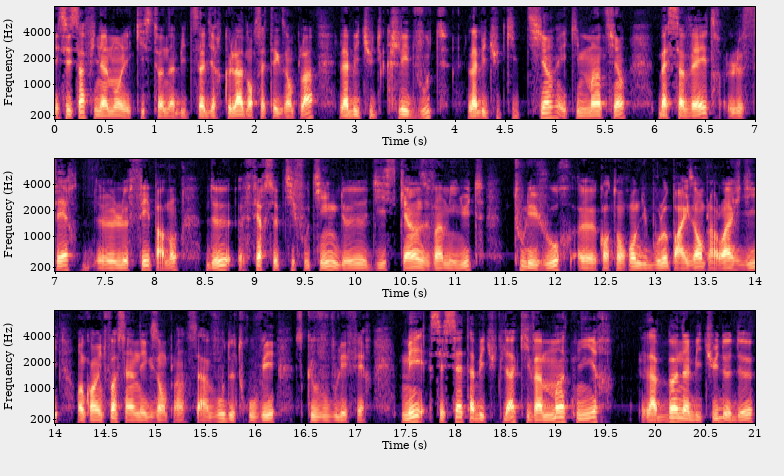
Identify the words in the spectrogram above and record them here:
Et c'est ça finalement les Keystone Habits. C'est-à-dire que là, dans cet exemple-là, l'habitude clé de voûte, l'habitude qui tient et qui maintient, bah, ça va être le, faire, euh, le fait pardon, de faire ce petit footing de 10, 15, 20 minutes tous les jours euh, quand on rentre du boulot par exemple. Alors là, je dis encore une fois, c'est un exemple. Hein. c'est à vous de trouver ce que vous voulez faire. Mais c'est cette habitude-là qui va maintenir la bonne habitude de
